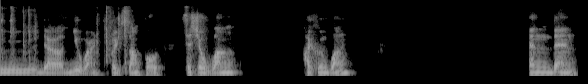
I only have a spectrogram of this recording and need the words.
the new one. For example, session one hyphen one. And then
